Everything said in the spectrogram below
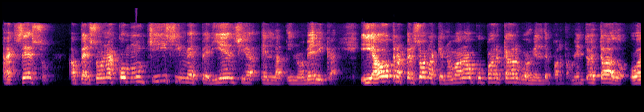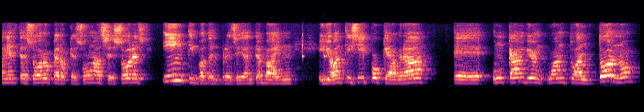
acceso a personas con muchísima experiencia en Latinoamérica y a otras personas que no van a ocupar cargos en el Departamento de Estado o en el Tesoro, pero que son asesores íntimos del presidente Biden. Y yo anticipo que habrá eh, un cambio en cuanto al tono,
